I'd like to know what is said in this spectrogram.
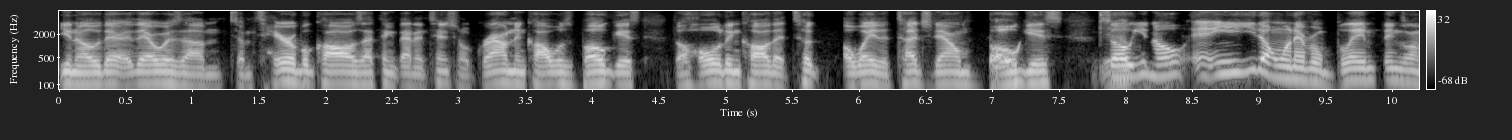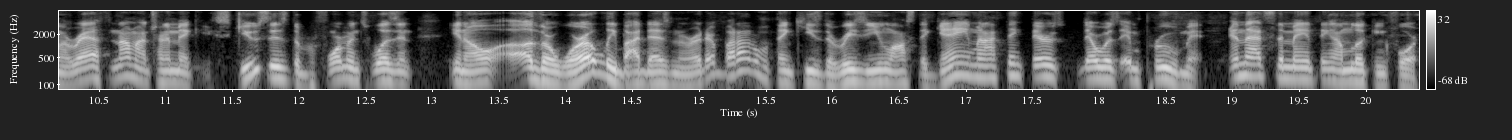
You know, there there was um some terrible calls. I think that intentional grounding call was bogus. The holding call that took away the touchdown bogus. Yeah. So you know, and you don't want to ever blame things on the ref. And I'm not trying to make excuses. The performance wasn't you know otherworldly by Desmond Ridder, but I don't think he's the reason you lost the game. And I think there's there was improvement, and that's the main thing I'm looking for.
